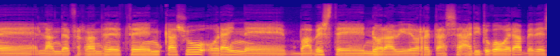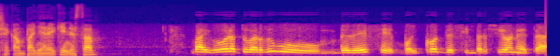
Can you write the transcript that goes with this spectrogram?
e, Lander Fernandezen kasu, orain e, ba beste norabide horretaz arituko gera BDS kanpainarekin, ezta? Bai, gogoratu behar dugu BDS boikot desinversión eta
